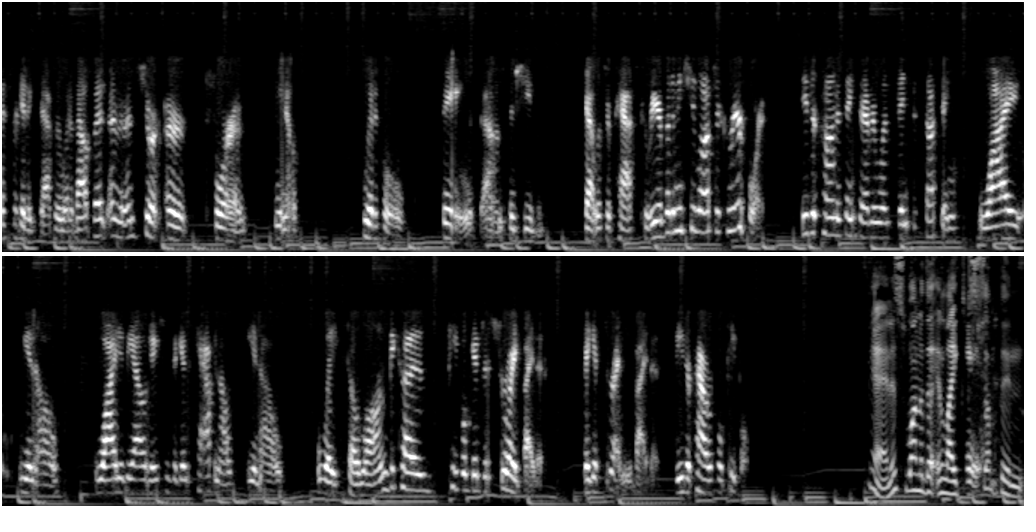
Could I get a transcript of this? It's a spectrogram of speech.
I forget exactly what about, but I mean, I'm sure, or for, you know, political things, um, since she's that was her past career. But I mean, she lost her career for it these are common things that everyone's been discussing. Why, you know, why did the allegations against Kavanaugh, you know, wait so long? Because people get destroyed by this. They get threatened by this. These are powerful people. Yeah, and it's one of the and like yeah. something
